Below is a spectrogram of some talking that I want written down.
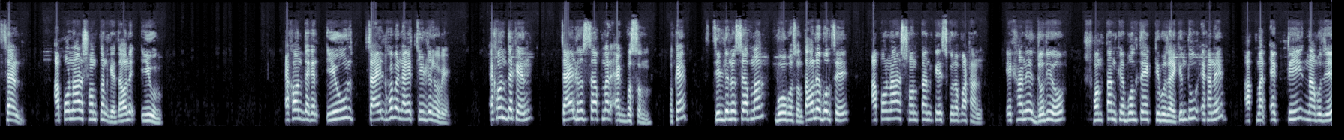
স্যান্ড আপনার সন্তানকে, তাহলে ইউর এখন দেখেন ইউর চাইল্ড হবে নাকি চিলড্রেন হবে? এখন দেখেন চাইল্ড হচ্ছে আপনার এক বছর ওকে চিলড্রেন হচ্ছে আপনার বহু বছর তাহলে বলছে, আপনার সন্তানকে স্কুলে পাঠান। এখানে যদিও সন্তানকে বলতে একটি বোঝায়, কিন্তু এখানে আপনার একটি না বুঝে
